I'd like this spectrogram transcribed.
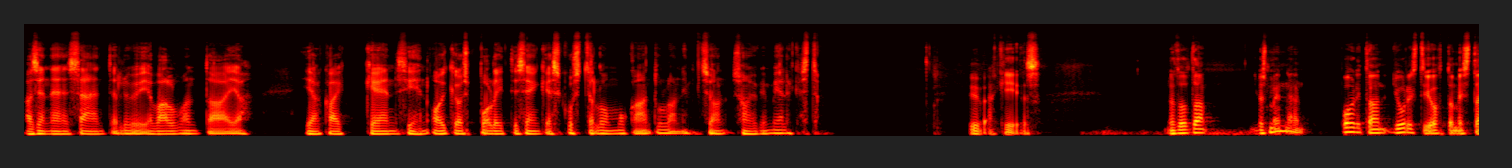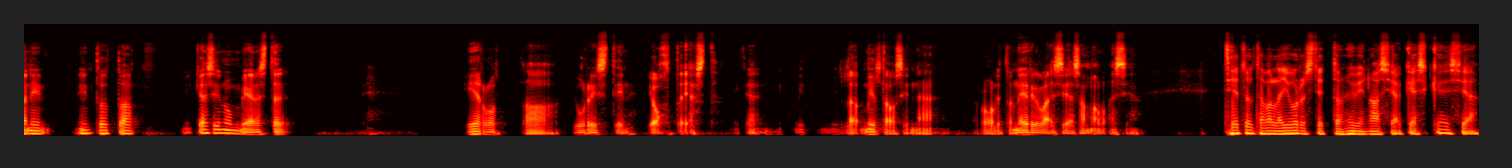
asianajan sääntelyyn ja valvontaa ja, ja kaikkeen siihen oikeuspoliittiseen keskusteluun mukaan tulla, niin se on, se on hyvin mielekästä. Hyvä, kiitos. No tota, jos mennään, pohditaan juristijohtamista, niin, niin tota, mikä sinun mielestä erottaa juristin johtajasta? Mikä, miltä, miltä osin nämä roolit on erilaisia ja samanlaisia? Tietyllä tavalla juristit on hyvin asiakeskeisiä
